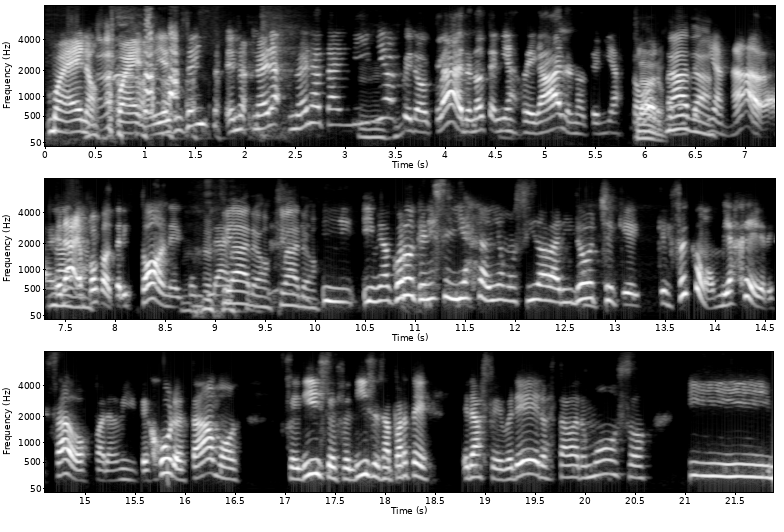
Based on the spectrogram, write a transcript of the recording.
Bueno, bueno, 16, eh, no, no era, no era tan niña, pero claro, no tenías regalo, no tenías torta, Claro. Nada. no tenías nada. Nada. Era un poco tristón el cumpleaños. Claro, claro. Y, y me acuerdo que en ese viaje habíamos ido a Bariloche, que, que fue como un viaje de egresados para mí, te juro, estábamos felices, felices, aparte era febrero, estaba hermoso, y,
